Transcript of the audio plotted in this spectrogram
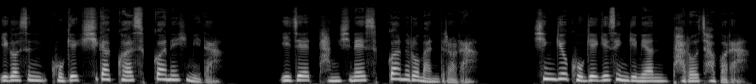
이것은 고객 시각화 습관의 힘이다. 이제 당신의 습관으로 만들어라. 신규 고객이 생기면 바로 적어라.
